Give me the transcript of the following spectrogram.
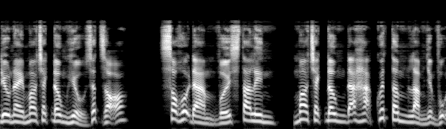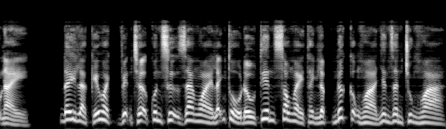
Điều này Mao Trạch Đông hiểu rất rõ. Sau hội đàm với Stalin, Mao Trạch Đông đã hạ quyết tâm làm nhiệm vụ này. Đây là kế hoạch viện trợ quân sự ra ngoài lãnh thổ đầu tiên sau ngày thành lập nước Cộng hòa Nhân dân Trung Hoa,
